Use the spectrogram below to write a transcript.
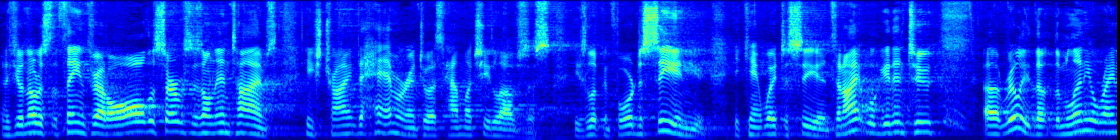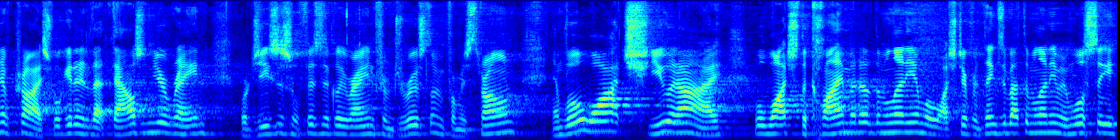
And if you'll notice the theme throughout all the services on end times, he's trying to hammer into us how much he loves us. He's looking forward to seeing you. He can't wait to see you. And tonight we'll get into uh, really the, the millennial reign of Christ. We'll get into that thousand year reign where Jesus will physically reign from Jerusalem, from his throne. And we'll watch, you and I, we'll watch the climate of the millennium. We'll watch different things about the millennium, and we'll see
